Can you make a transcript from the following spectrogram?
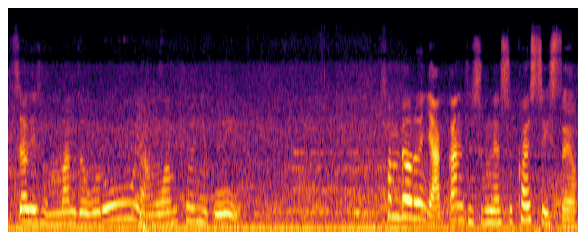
입장이 전반적으로 양호한 편이고 선별은 약간 들쑥날쑥할 수 있어요.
